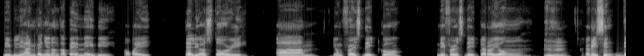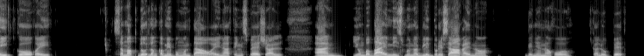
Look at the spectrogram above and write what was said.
bibilihan ka niya ng kape, maybe, okay? Tell you a story. Um, yung first date ko, hindi first date, pero yung recent date ko, okay? Sa McDo lang kami pumunta, okay? Nothing special. And yung babae mismo naglibre sa akin, no? Ganyan ako, kalupit.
